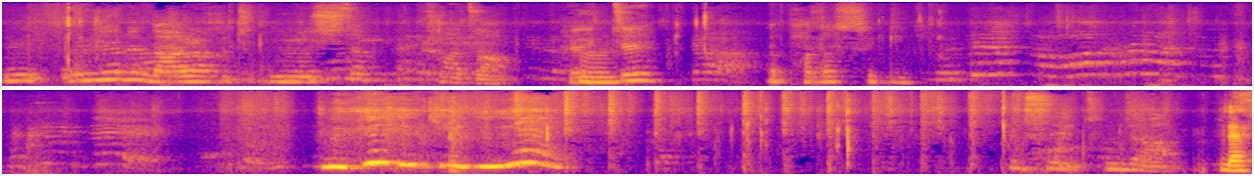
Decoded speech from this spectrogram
오- 오늘은 나랑 같이 공부 시작하자. 알겠지? 나 받아쓰기. 혹시 존재 아- 네.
